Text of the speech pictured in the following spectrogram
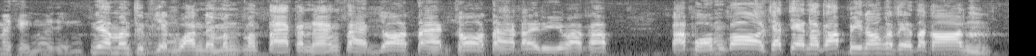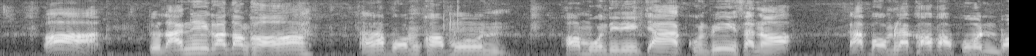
ไม่ถึงไม่ถึงเนี่ยมัน 17 วันแต่มันมันแตกกระแหนงแตกยอดแตกช่อแตกอะไรดีมากครับ ครับผมก็ชัดเจนนะครับ พี่น้องเกษตรกร ก็สุดท้ายนี้ก็ต้องขอนะครับผมขอบมูลข้อมูลดีๆจากคุณพี่สนอครับผมและขอขอบคุณบ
